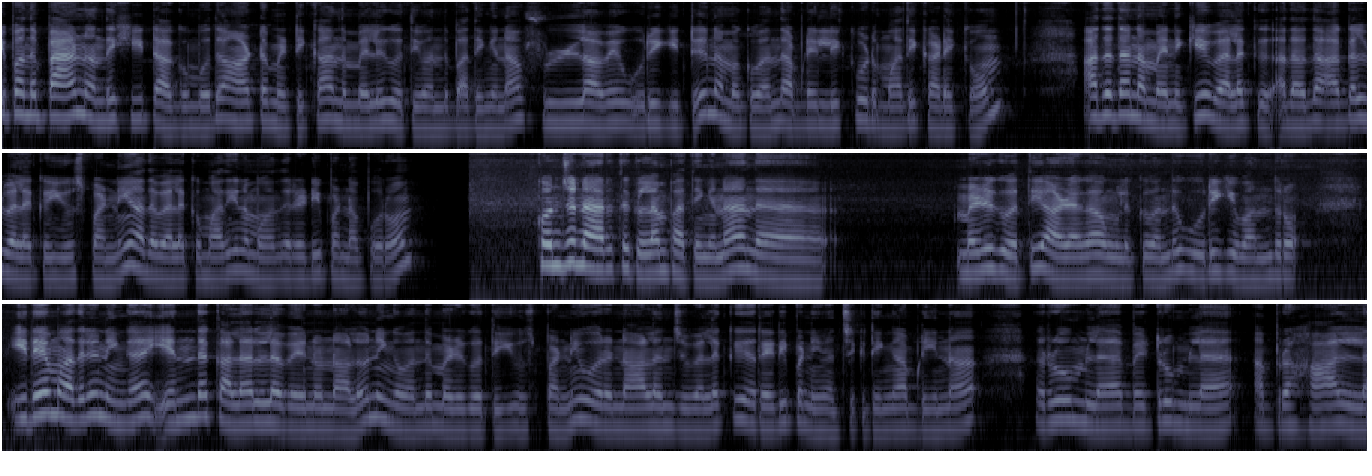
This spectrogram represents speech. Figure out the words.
இப்போ அந்த பேன் வந்து ஹீட் ஆகும்போது ஆட்டோமேட்டிக்காக அந்த மெழுகுவத்தி வந்து பார்த்திங்கன்னா ஃபுல்லாகவே உருகிட்டு நமக்கு வந்து அப்படியே லிக்விட் மாதிரி கிடைக்கும். அதை தான் நம்ம இன்றைக்கி விளக்கு அதாவது அகல் விளக்கு யூஸ் பண்ணி அதை விளக்கு மாதிரி நம்ம வந்து ரெடி பண்ண போகிறோம் கொஞ்சம் நேரத்துக்கெல்லாம் பார்த்திங்கன்னா அந்த மெழுகுவர்த்தி அழகாக உங்களுக்கு வந்து உருகி வந்துடும் இதே மாதிரி நீங்கள் எந்த கலரில் வேணும்னாலும் நீங்கள் வந்து மெழுகுவத்தி யூஸ் பண்ணி ஒரு நாலஞ்சு விளக்கு ரெடி பண்ணி வச்சுக்கிட்டிங்க அப்படின்னா ரூமில் பெட்ரூமில் அப்புறம் ஹாலில்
